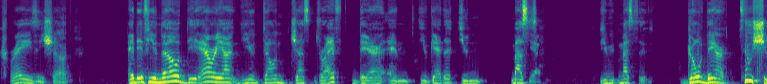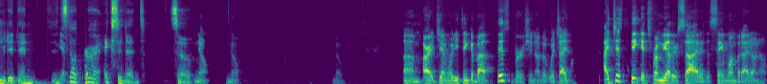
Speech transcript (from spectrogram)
crazy shot. And if you know the area, you don't just drive there and you get it. You must yeah. you must go there to shoot it, and it's yep. not per accident. So no, no, no. Um, all right, Jen, what do you think about this version of it? Which I I just think it's from the other side of the same one, but I don't know.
